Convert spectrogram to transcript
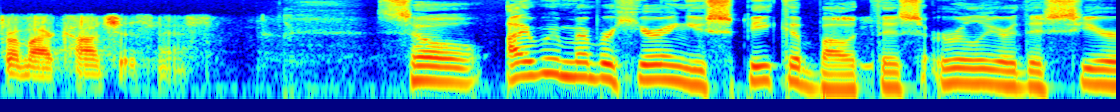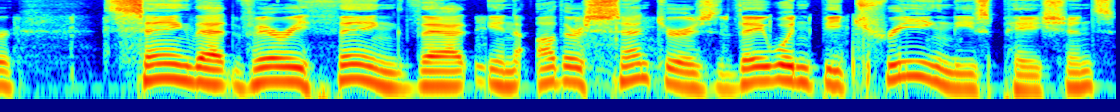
from our consciousness. So I remember hearing you speak about this earlier this year, saying that very thing that in other centers they wouldn't be treating these patients.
